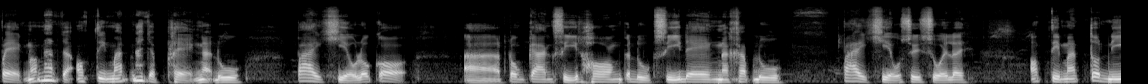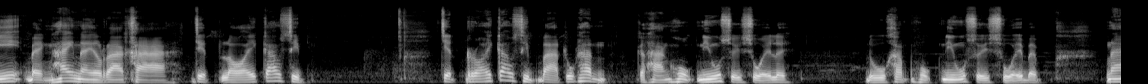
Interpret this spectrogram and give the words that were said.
แปลกเนาะน่าจะออ t ติมัสน่าจะแผงอะดูป้ายเขียวแล้วก็ตรงกลางสีทองกระดูกสีแดงนะครับ ดูป้ายเขียวสวยๆเลยออ t ติมัสต้นนี้แบ่งให้ในราคา 790 790 บาททุกท่านกระถาง 6 นิ้วสวยๆเลย ดูครับ 6 นิ้วสวยๆแบบหน้า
